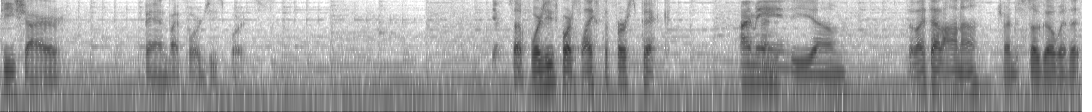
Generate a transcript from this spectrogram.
D-Shire, banned by Forge Esports. Yep. So Forge Esports likes the first pick. I Trying mean, to see, um, they like that Ana. Trying to still go with it.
